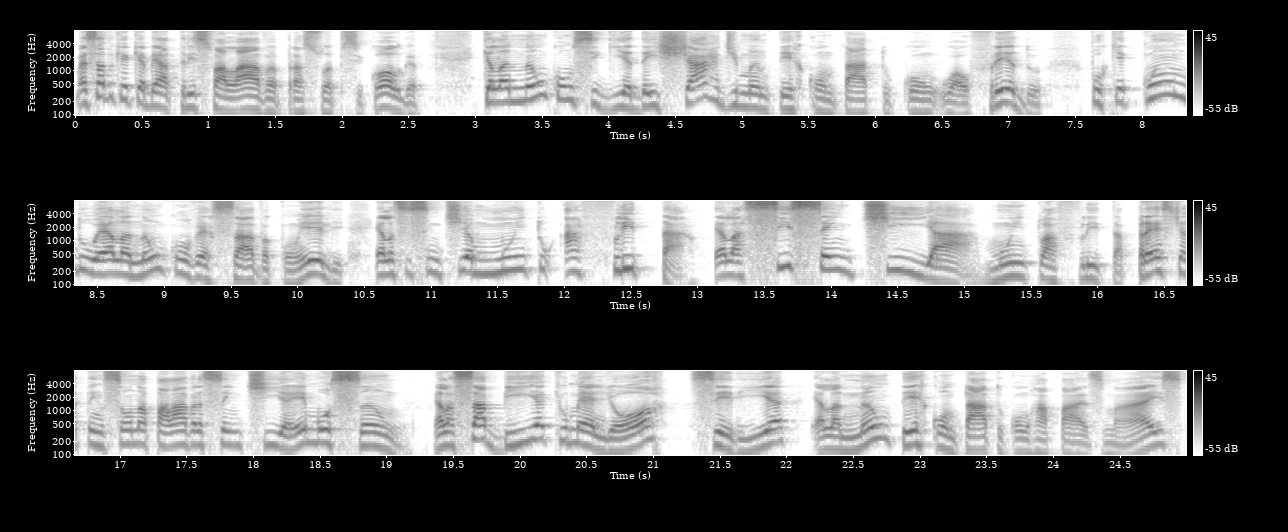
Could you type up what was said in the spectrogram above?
Mas sabe o que a Beatriz falava para sua psicóloga? Que ela não conseguia deixar de manter contato com o Alfredo, porque quando ela não conversava com ele, ela se sentia muito aflita. Ela se sentia muito aflita. Preste atenção na palavra sentia, emoção. Ela sabia que o melhor seria ela não ter contato com o rapaz mais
